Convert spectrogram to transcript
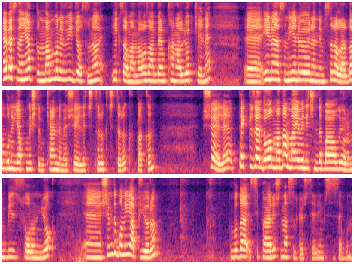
Hevesle yaptığımdan bunu videosunu ilk zamanlar o zaman benim kanal yokken Ee, iğne oyasını yeni öğrendiğim sıralarda bunu yapmıştım kendime şöyle çıtırık çıtırık bakın. Şöyle pek güzel de olmadı ama evin içinde bağlıyorum. Bir sorun yok. Ee, şimdi bunu yapıyorum. Bu da sipariş nasıl göstereyim size bunu.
